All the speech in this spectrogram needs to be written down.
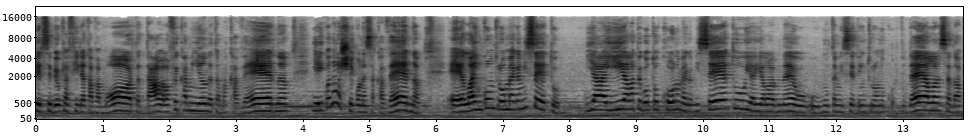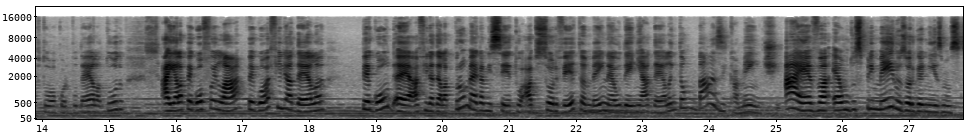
percebeu que a filha estava morta tal, ela foi caminhando até uma caverna. E aí, quando ela chegou nessa caverna, ela encontrou o Mega Miseto. E aí ela pegou, tocou no Mega Miseto, e aí ela, né, o, o Mutamiseto entrou no corpo dela, se adaptou ao corpo dela, tudo. Aí ela pegou, foi lá, pegou a filha dela, pegou é, a filha dela pro Mega Miseto absorver também, né, o DNA dela. Então, basicamente, a Eva é um dos primeiros organismos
